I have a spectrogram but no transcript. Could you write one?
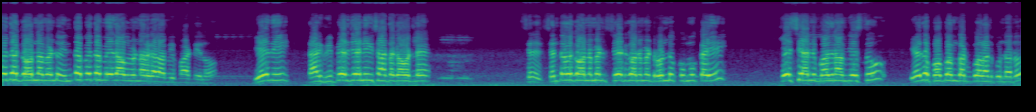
పెద్ద గవర్నమెంట్ ఇంత పెద్ద మేధావులు ఉన్నారు కదా మీ పార్టీలో. ఏది? దానికి రిపేర్ చేయడానికి చేత కావట్లే. సె- సెంట్రల్ గవర్నమెంట్ స్టేట్ గవర్నమెంట్ రెండు కుమ్ముక్కయి కేసీఆర్ని బదనాం చేస్తూ ఏదో పబ్బం కట్టుకోవాలనుకుంటారు.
